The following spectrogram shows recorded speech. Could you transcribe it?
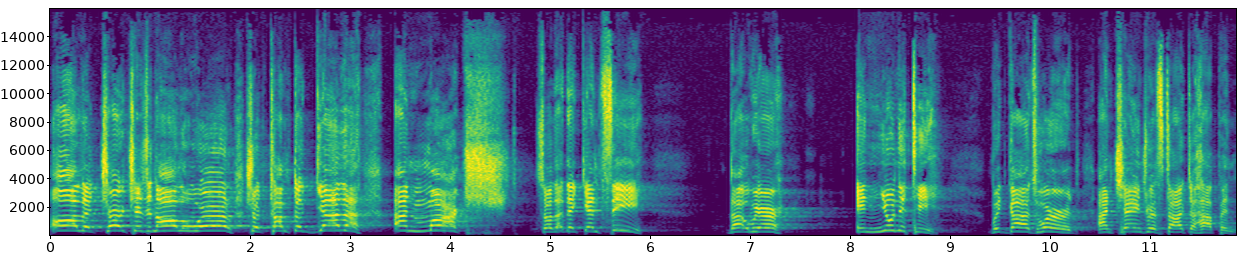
All the churches in all the world should come together and march so that they can see that we're in unity with God's word and change will start to happen.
